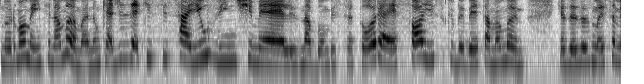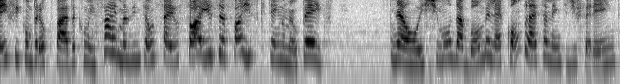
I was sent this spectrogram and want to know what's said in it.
normalmente na mama. Não quer dizer que se saiu 20 ml na bomba extratora, é só isso que o bebê tá mamando. Que às vezes as mães também ficam preocupadas com isso. Ai, mas então saiu só isso, é só isso que tem no meu peito? Não, o estímulo da bomba ele é completamente diferente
